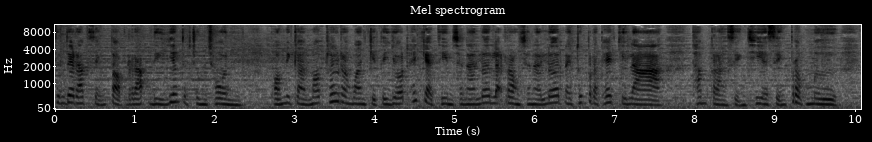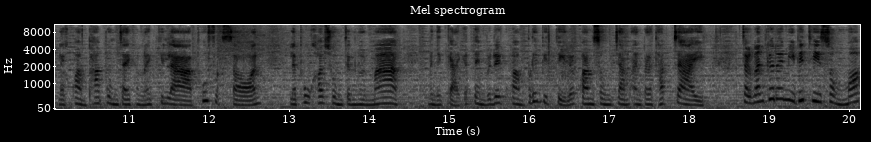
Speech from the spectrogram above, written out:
ซึ่งได้รับเสียงตอบรับดีเยี่ยมจากชุมชน พร้อมมีการมอบถ้วยรางวัลกิตยศให้แก่ทีมชนะเลิศและรองชนะเลิศในทุกประเภทกีฬาท่ามกลางเสียงเชียร์ เสียงปรบมือ และความภาคภูมิใจของนักกีฬา ผู้ฝึกสอน และผู้เข้าชมจำนวนมาก บรรยากาศก็เต็มไปด้วยความปลื้มปิติและความทรงจำอันประทับใจ จากนั้นก็ได้มีพิธีส่งมอบ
